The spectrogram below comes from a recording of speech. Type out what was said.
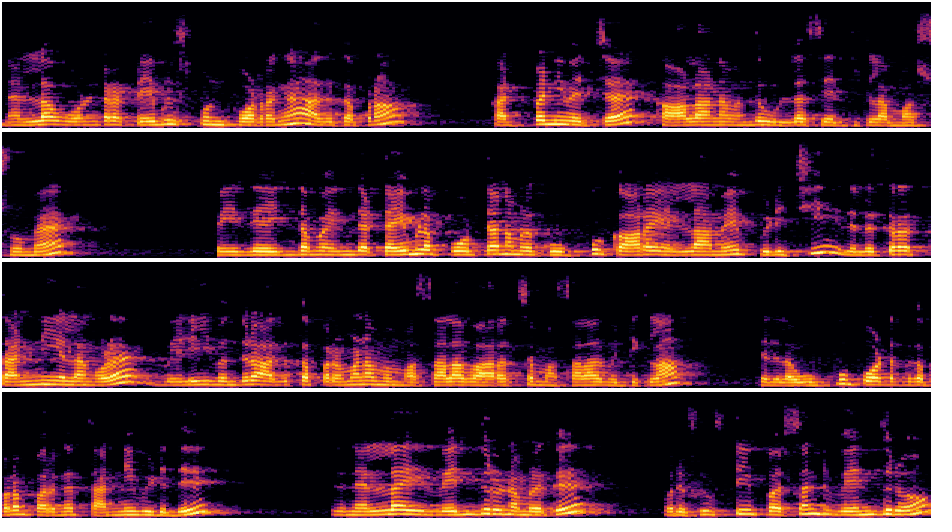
நல்லா ஒன்றரை டேபிள் ஸ்பூன் போடுறேங்க. அதுக்கப்புறம் கட் பண்ணி வச்ச காளானை வந்து உள்ளே சேர்த்திக்கலாம் மஷ்ரூமை இப்போ இது இந்த ம- இந்த டைமில் போட்டால் நம்மளுக்கு உப்பு காரம் எல்லாமே பிடிச்சி இதில் இருக்கிற தண்ணி எல்லாம் கூட வெளியே வந்துடும் அதுக்கப்புறமா நம்ம மசாலா அரைச்ச மசாலா விட்டுக்கலாம். இதில் உப்பு போட்டதுக்கப்புறம் பாருங்கள் தண்ணி விடுது. இது நல்லா இது வெந்துடும் நம்மளுக்கு. ஒரு ஃபிஃப்டி பர்சன்ட் வெந்துடும்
